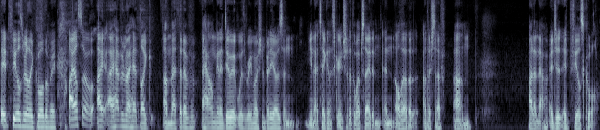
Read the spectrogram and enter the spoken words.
it feels really cool to me. I also I, I have in my head like a method of how I'm gonna do it with Remotion videos and you know taking a screenshot of the website and, and all the other stuff. Um I don't know. It just it feels cool.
